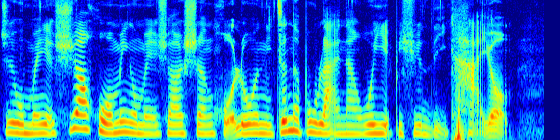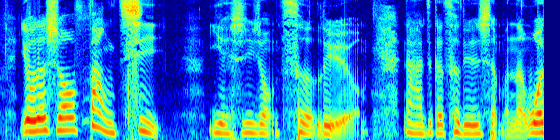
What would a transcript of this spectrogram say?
就是我们也需要活命，我们也需要生活。如果你真的不来呢，我也必须离开哦。有的时候放弃也是一种策略哦。那这个策略是什么呢？我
